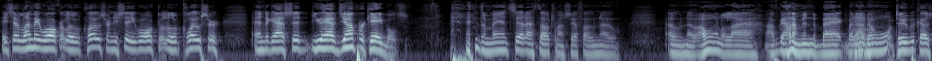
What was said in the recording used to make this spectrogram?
He said, "Let me walk a little closer," and he said he walked a little closer, and the guy said, "You have jumper cables." And the man said, "I thought to myself, oh no." Oh no, I want to lie. I've got him in the back, but I mm. don't want to because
